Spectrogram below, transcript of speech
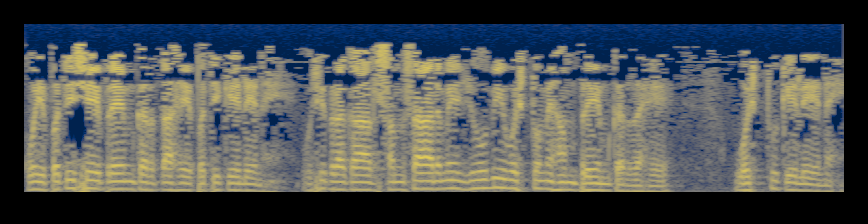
कोई पति से प्रेम करता है, पति के लिए नहीं। उसी प्रकार संसार में जो भी वस्तु में हम प्रेम कर रहे, वस्तु के लिए नहीं।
